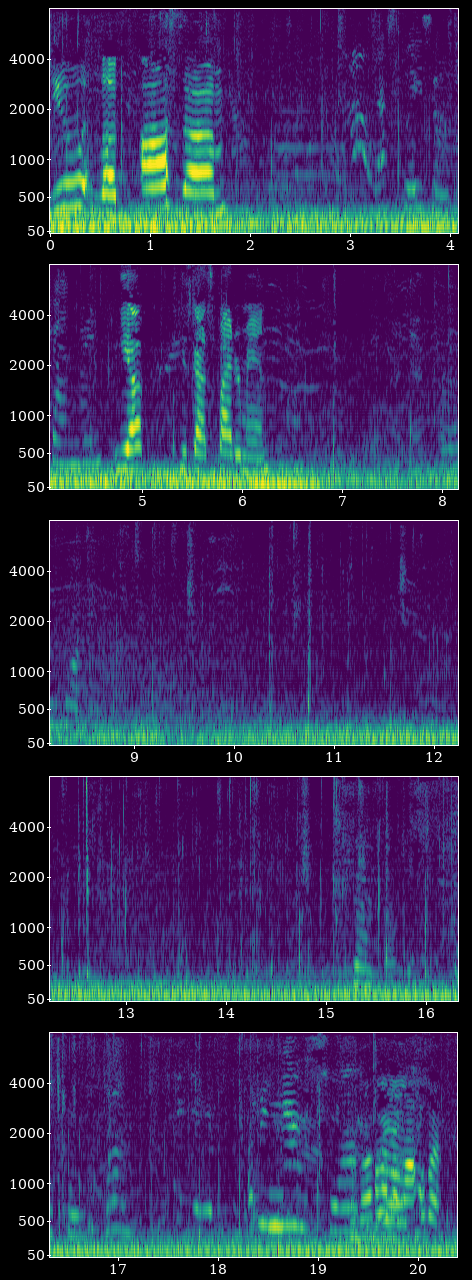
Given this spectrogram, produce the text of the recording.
You look awesome. Yep, he's got Spider-Man. Hold on, hold on.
